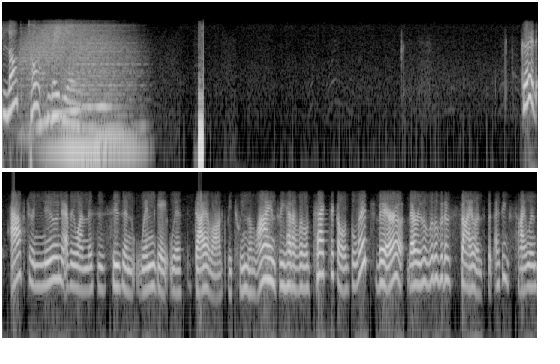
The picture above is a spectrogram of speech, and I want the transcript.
Blog Talk Radio. Good afternoon, everyone. This is Susan Wingate with Dialogue Between the Lines. We had a little technical glitch there. There was a little bit of silence, but I think silence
